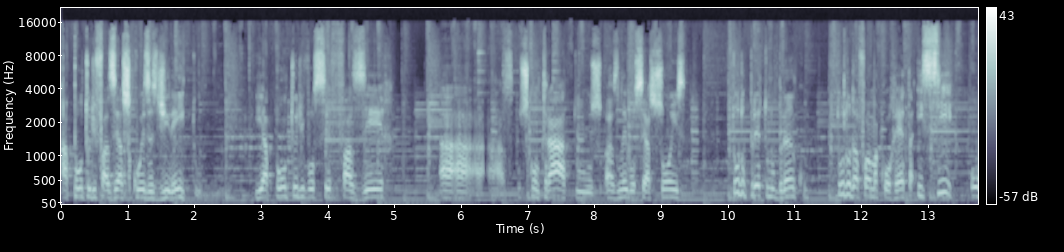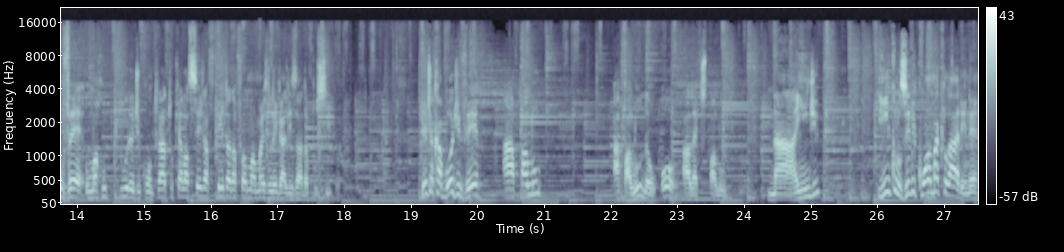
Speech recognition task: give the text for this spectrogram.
a ponto de fazer as coisas direito e a ponto de você fazer a, a, a, os contratos, as negociações, tudo preto no branco, tudo da forma correta e se houver uma ruptura de contrato, que ela seja feita da forma mais legalizada possível. A gente acabou de ver a Palu. a Palu, não, o Alex Palu, na Indy, e inclusive com a McLaren, né?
